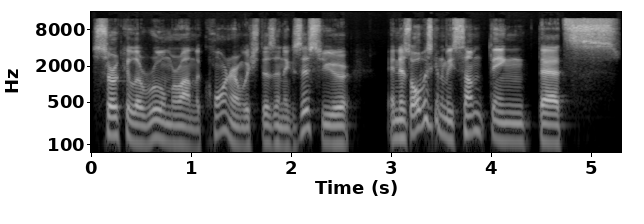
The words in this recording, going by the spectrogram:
circular room around the corner, which doesn't exist here. And there's always going to be something that's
